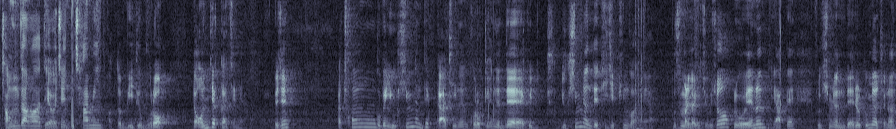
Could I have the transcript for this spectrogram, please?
정당화되어진 참인 어떤 믿음으로 언제까지는, 그지? 그러니까 1960년대까지는 그렇게 했는데 그 60년대 뒤집힌 거네요. 무슨 말인지 알겠죠, 그죠? 그리고 얘는 이 앞에 60년대를 꾸며주는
